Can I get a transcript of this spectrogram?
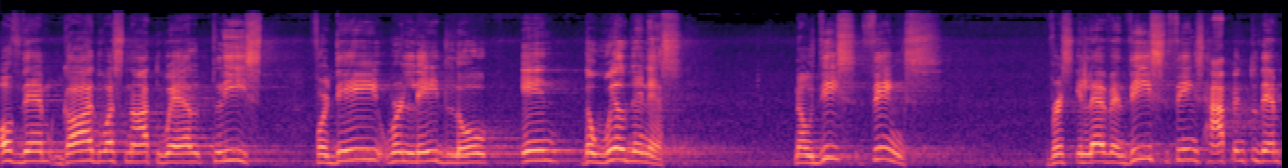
of them, God was not well pleased, for they were laid low in the wilderness. Now, these things Verse 11 These things happened to them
